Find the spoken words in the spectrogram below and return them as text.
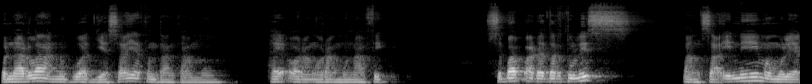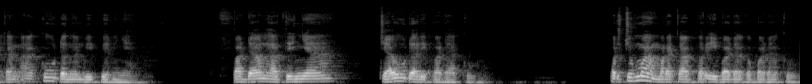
Benarlah nubuat Yesaya tentang kamu hai orang-orang munafik. Sebab ada tertulis, bangsa ini memuliakan aku dengan bibirnya, padahal hatinya jauh daripadaku. Percuma mereka beribadah kepadaku,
